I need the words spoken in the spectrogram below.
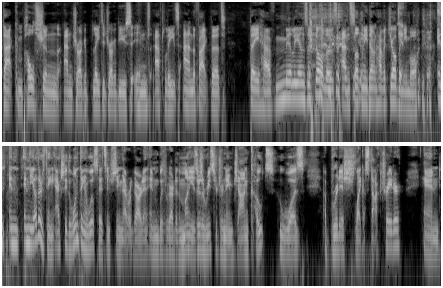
that compulsion and drug later drug abuse in athletes and the fact that they have millions of dollars and suddenly don't have a job anymore. And, and, and the other thing, actually, the one thing I will say that's interesting in that regard, and, and with regard to the money, is there's a researcher named John Coates who was a British, like a stock trader, and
